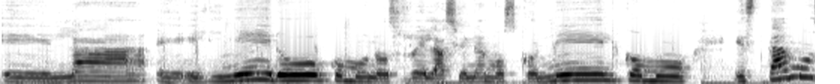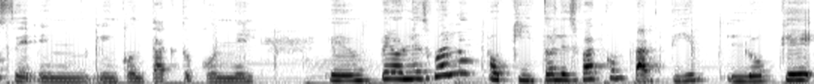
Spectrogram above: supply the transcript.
eh, la, eh, el dinero, cómo nos relacionamos con él, cómo estamos en, en contacto con él. Pero les voy a hablar un poquito, les voy a compartir lo que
